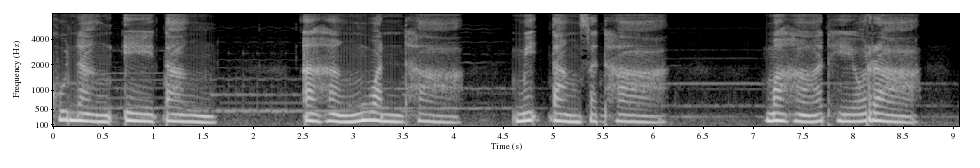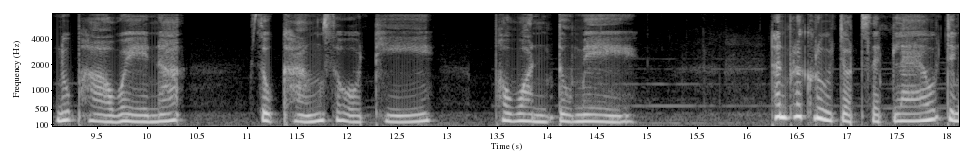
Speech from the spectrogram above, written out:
คุณังเอตัง อหังวันทา มิตังสทา มหาเทรา นุภาเวนะ สุขังโสถีพวันตุเม ท่านพระครูจดเสร็จแล้วจึง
